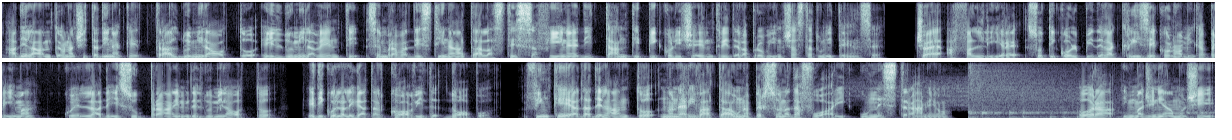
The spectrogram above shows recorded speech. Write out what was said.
Adelanto è una cittadina che tra il 2008 e il 2020 sembrava destinata alla stessa fine di tanti piccoli centri della provincia statunitense, cioè a fallire sotto i colpi della crisi economica prima, quella dei subprime del 2008, e di quella legata al Covid dopo, finché ad Adelanto non è arrivata una persona da fuori, un estraneo. Ora immaginiamoci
